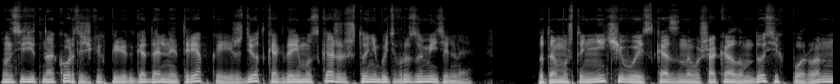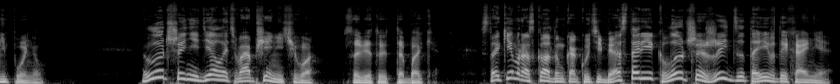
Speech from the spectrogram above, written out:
Он сидит на корточках перед гадальной тряпкой и ждет, когда ему скажут что-нибудь вразумительное, потому что ничего из сказанного шакалом до сих пор он не понял. «Лучше не делать вообще ничего», — советует табаки. «С таким раскладом, как у тебя, старик, лучше жить, затаив дыхание».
